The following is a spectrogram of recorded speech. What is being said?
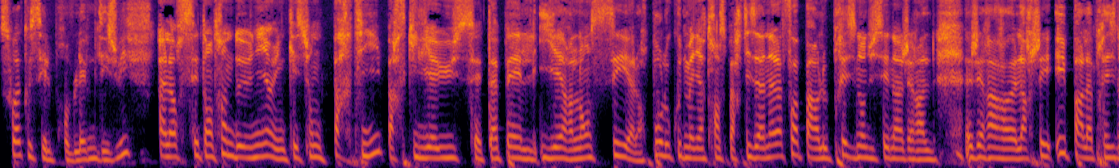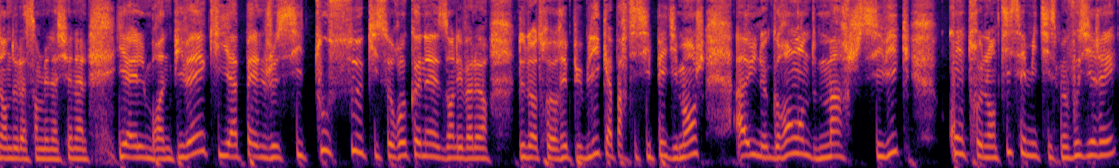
soit que c'est le problème des juifs. Alors c'est en train de devenir une question de parti parce qu'il y a eu cet appel hier lancé, alors pour le coup de manière transpartisane, à la fois par le président du Sénat Gérard Larcher et par la présidente de l'Assemblée nationale Yael Braun-Pivet, qui appelle, je cite, tous ceux qui se reconnaissent dans les valeurs de notre République à participer dimanche à une grande marche civique contre l'antisémitisme. Vous irez?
